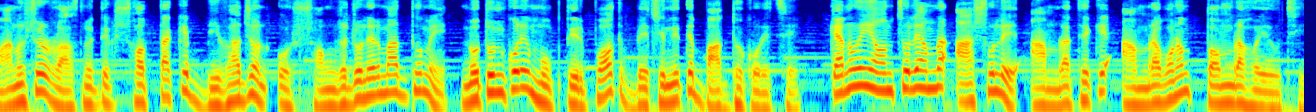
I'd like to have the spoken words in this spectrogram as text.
মানুষের রাজনৈতিক সত্তাকে বিভাজন ও সংযোজনের মাধ্যমে নতুন করে মুক্তির পথ বেছে নিতে বাধ্য করেছে? কেন এই অঞ্চলে আমরা আসলে আমরা থেকে আমরা বনাম তমরা হয়ে উঠি?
